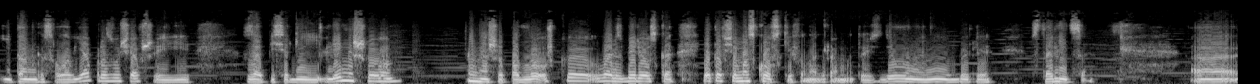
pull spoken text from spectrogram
и танго Соловья прозвучавший, и запись Сергея Лемешева, и наша подложка Вальс Березка. Это все московские фонограммы, то есть сделаны они были в столице. А,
